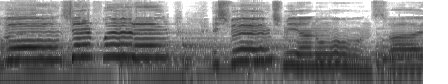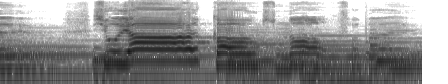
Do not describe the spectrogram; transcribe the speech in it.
wünsch dir den Frühling, ich wünsch mir nur uns zwei. Julia, kommst du noch vorbei?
